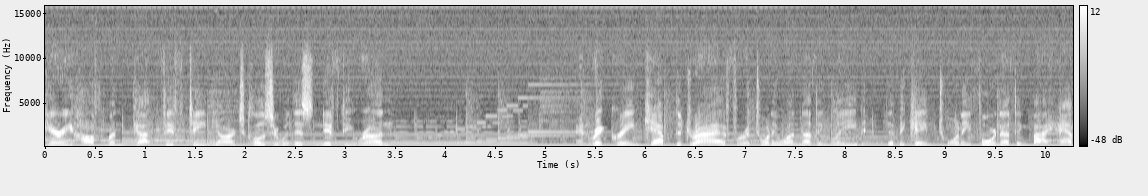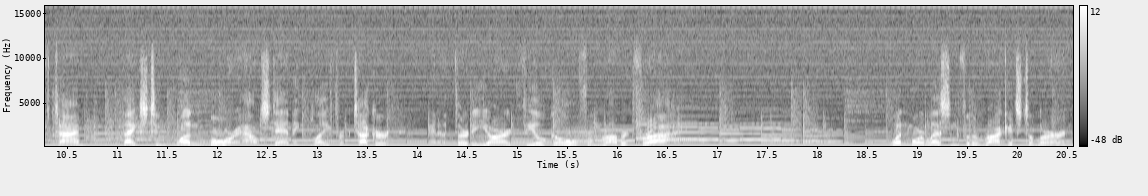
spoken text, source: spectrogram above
Gary Hoffman got 15 yards closer with this nifty run. And Rick Green capped the drive for a 21-0 lead that became 24-0 by halftime thanks to one more outstanding play from Tucker and a 30-yard field goal from Robert Fry. One more lesson for the Rockets to learn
